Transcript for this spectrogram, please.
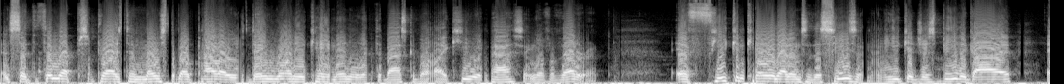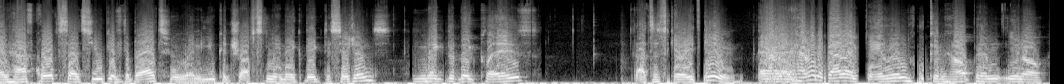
and said the thing that surprised him most about Paolo was day one he came in with the basketball IQ and passing of a veteran. if he can carry that into the season and he could just be the guy and half court sets you give the ball to and you can trust him to make big decisions, Make the big plays. That's a scary team. And having a guy like Jalen who can help him, you know,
